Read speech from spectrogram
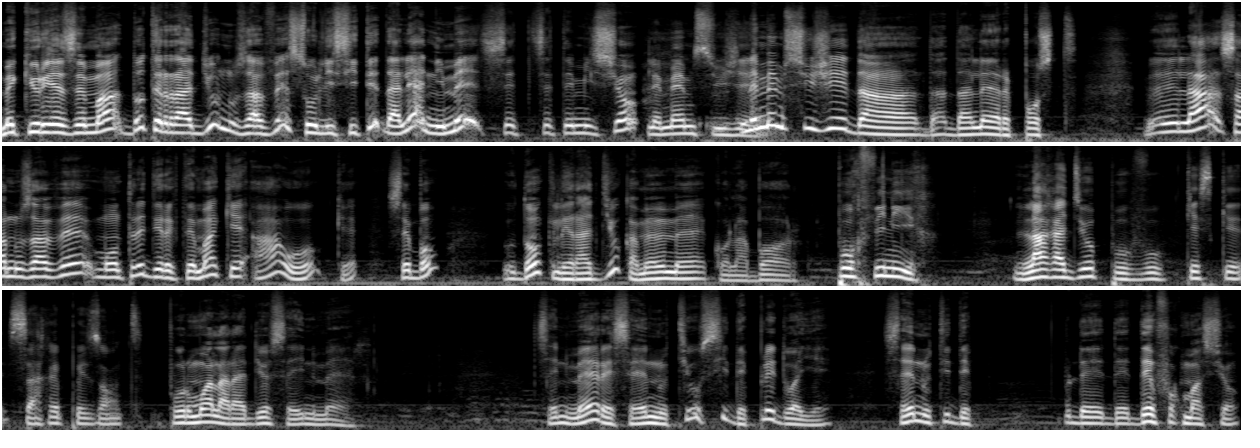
mais curieusement, d'autres radios nous avaient sollicité d'aller animer cette, émission. Les mêmes sujets. Les mêmes sujets dans, dans, leur poste. Et là, ça nous avait montré directement que, ah, oh, ok, c'est bon. Donc, les radios, quand même, collaborent. Pour finir, la radio, pour vous, qu'est-ce que ça représente? Pour moi, la radio, c'est une mère. C'est une mère et c'est un outil aussi de plaidoyer. C'est un outil de d'information.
